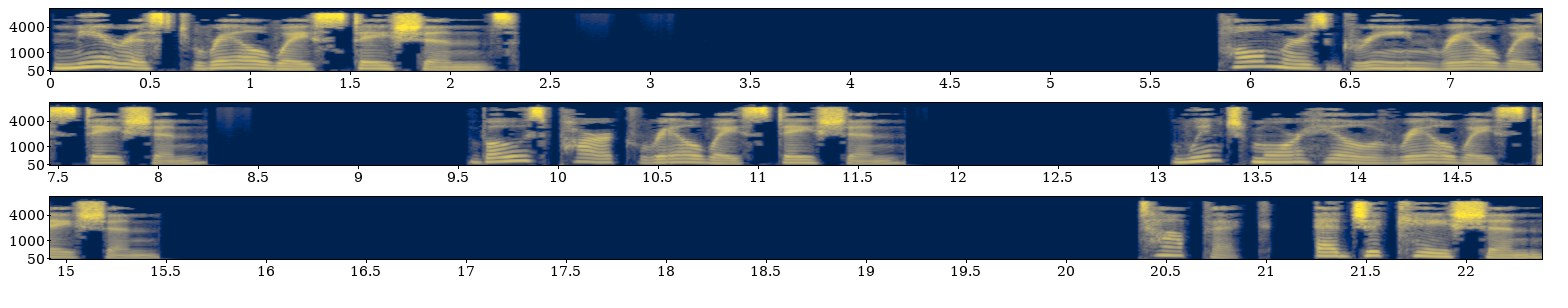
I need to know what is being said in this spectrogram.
Nearest railway stations. Palmer's Green Railway Station Bowes Park Railway Station Winchmore Hill Railway Station. Topic: Education.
